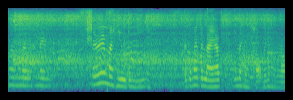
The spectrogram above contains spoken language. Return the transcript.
มันมันไมไม่ไม่มาฮิวตรงนี้เนี่ยแต่ก็ไม่เป็นไรครับ นี่มันของเขาไม่ได้ของเรา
